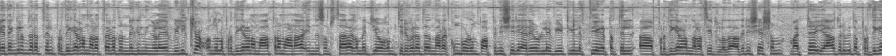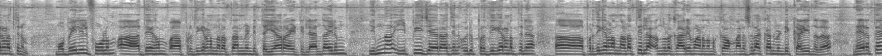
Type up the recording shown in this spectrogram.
ഏതെങ്കിലും തരത്തിൽ പ്രതികരണം നടത്തേണ്ടതുണ്ടെങ്കിൽ നിങ്ങളെ വിളിക്കാം എന്നുള്ള പ്രതികരണം മാത്രമാണ് ഇന്ന് സംസ്ഥാന കമ്മിറ്റി യോഗം തിരുവനന്തപുരത്ത് നടക്കുമ്പോഴും പപ്പിനിശ്ശേരി അരയുള്ള വീട്ടിലെത്തിയ ഘട്ടത്തിൽ പ്രതികരണം നടത്തിയിട്ടുള്ളത്. അതിനുശേഷം മറ്റ് യാതൊരുവിധ പ്രതികരണത്തിനും മൊബൈലിൽ ഫോണും അദ്ദേഹം പ്രതികരണം നടത്താൻ വേണ്ടി തയ്യാറായിട്ടില്ല. എന്തായാലും ഇന്ന് ഇ പി ജയരാജൻ ഒരു പ്രതികരണത്തിന് പ്രതികരണം നടത്തില്ല എന്നുള്ള കാര്യമാണ് നമുക്ക് മനസ്സിലാക്കാൻ വേണ്ടി കഴിയുന്നത്. നേരത്തെ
